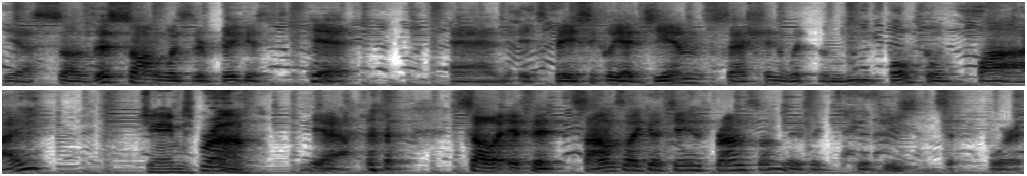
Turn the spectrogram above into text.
Yes, yeah, so this song was their biggest hit, and it's basically a jam session with the lead vocal by James Brown. yeah. so if it sounds like a James Brown song, there's a good reason for it.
